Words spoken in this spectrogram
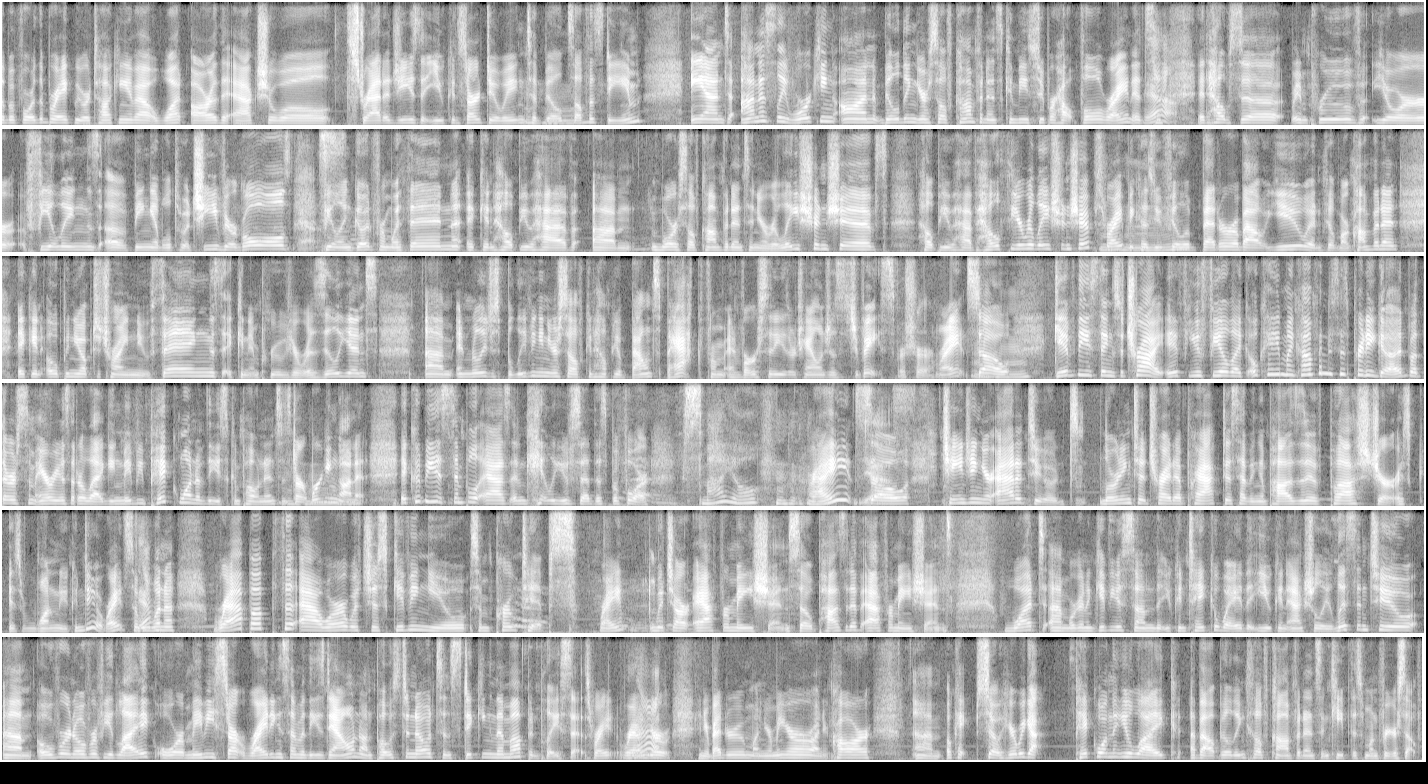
So before the break, we were talking about what are the actual strategies that you can start doing to build self-esteem. And honestly, working on building your self-confidence can be super helpful, right? It's Yeah. it helps to improve your feelings of being able to achieve your goals, Yes. feeling good from within. It can help you have um, more self-confidence in your relationships, help you have healthier relationships, right? Because you feel better about you and feel more confident. It can open you up to trying new things. It can improve your resilience. Um, and really just believing in yourself can help you bounce back from adversities or challenges that you face. For sure. Right? So give these things a try. If you feel like, okay, my confidence is pretty good, but there's some areas that are lagging, maybe pick one of these components and start working on it. It could be as simple as, and Kaylee, you've said this before, smile, right? yes. So changing your attitude, learning to try to practice having a positive posture is, is one you can do, right? So we want to wrap up the hour with just giving you some pro tips. Right, which are affirmations. So positive affirmations. What um, we're going to give you some that you can take away that you can actually listen to um, over and over if you'd like, or maybe start writing some of these down on post-it notes and sticking them up in places. Right around Yeah. your in your bedroom, on your mirror, on your car. Um, okay, so here we got. Pick one that you like about building self confidence and keep this one for yourself.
